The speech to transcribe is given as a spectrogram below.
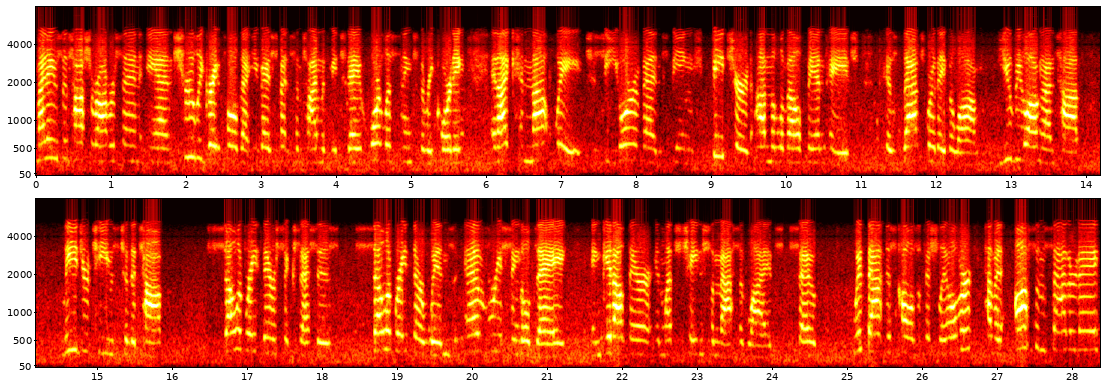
My name is Natasha Robertson, and truly grateful that you guys spent some time with me today or listening to the recording. And I cannot wait to see your events being featured on the Le-Vel fan page because that's where they belong. You belong on top. Lead your teams to the top. Celebrate their successes. Celebrate their wins every single day. And get out there and let's change some massive lives. So, with that, this call is officially over. Have an awesome Saturday,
